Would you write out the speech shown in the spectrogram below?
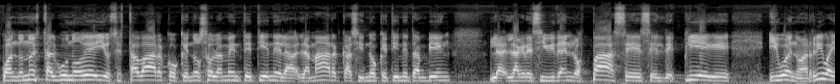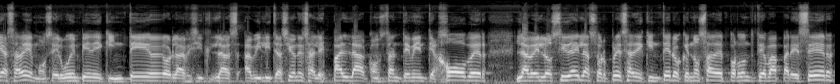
Cuando no está alguno de ellos, está Barco, que no solamente tiene la, marca, sino que tiene también la, agresividad en los pases, el despliegue. Y bueno, arriba ya sabemos, el buen pie de Quintero, las, habilitaciones a la espalda constantemente a Hover, la velocidad y la sorpresa de Quintero que no sabe por dónde te va a aparecer,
